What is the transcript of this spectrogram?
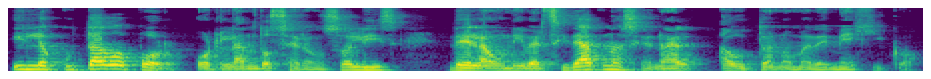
y locutado por Orlando Cerón Solís de la Universidad Nacional Autónoma de México,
